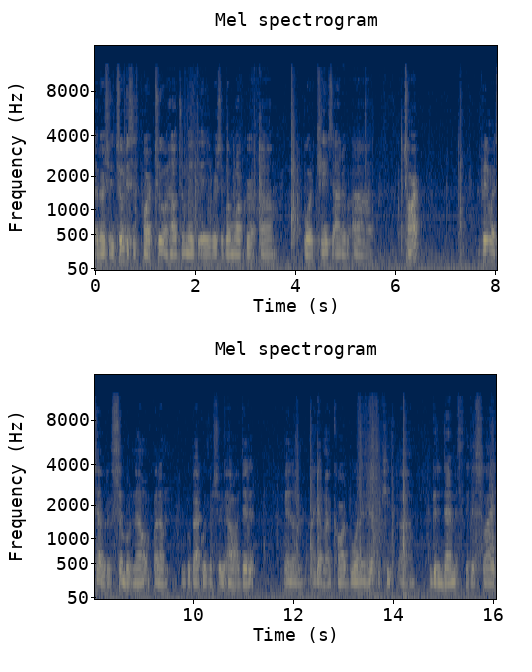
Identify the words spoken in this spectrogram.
Diversity 2, this is part 2 on how to make a erasable marker um, board case out of uh, tarp. I pretty much have it assembled now, but um, we'll go backwards and show you how I did it. And um, I got my cardboard in here to keep um, getting damaged. They just slide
